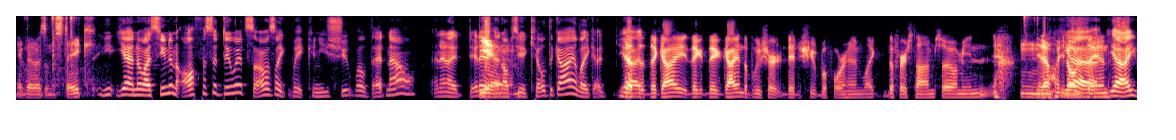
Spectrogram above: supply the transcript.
if it was a mistake. Yeah, no, I seen an officer do it, so I was like, "Wait, can you shoot while dead now?" And then I did it, and obviously it killed the guy. Like, I, yeah, yeah, the, the guy the, the guy in the blue shirt did shoot before him like the first time. So I mean, you know, you know what I'm saying? yeah, I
